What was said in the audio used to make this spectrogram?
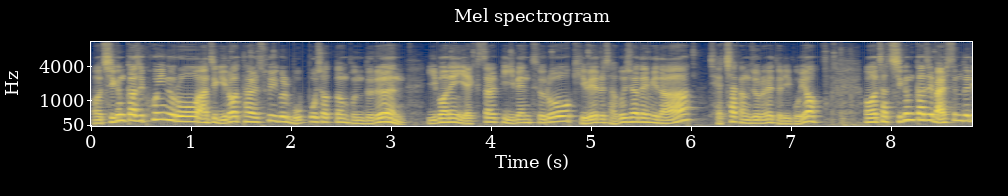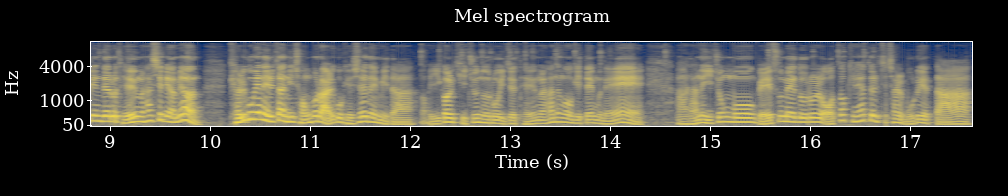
어, 지금까지 코인으로 아직 이렇다 할 수익을 못 보셨던 분들은 이번에 이 XRP 이벤트로 기회를 잡으셔야 됩니다. 재차 강조를 해드리고요. 어, 자, 지금까지 말씀드린 대로 대응을 하시려면 결국에는 일단 이 정보를 알고 계셔야 됩니다. 어, 이걸 기준으로 이제 대응을 하는 거기 때문에 아, 나는 이 종목 매수 매도를 어떻게 해야 될지 잘 모르겠다.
